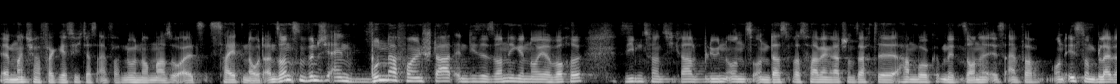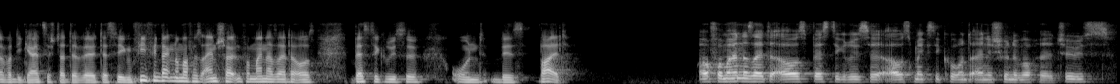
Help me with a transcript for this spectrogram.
Äh, manchmal vergesse ich das einfach nur nochmal so als Side Note. Ansonsten wünsche ich einen wundervollen Start in diese sonnige neue Woche. 27 Grad blühen uns und das, was Fabian gerade schon sagte, Hamburg mit Sonne ist einfach und ist und bleibt einfach die geilste Stadt der Welt. Deswegen vielen, vielen Dank nochmal nochmal fürs Einschalten von meiner Seite aus. Beste Grüße und bis bald. Auch von meiner Seite aus beste Grüße aus Mexiko und eine schöne Woche. Tschüss.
